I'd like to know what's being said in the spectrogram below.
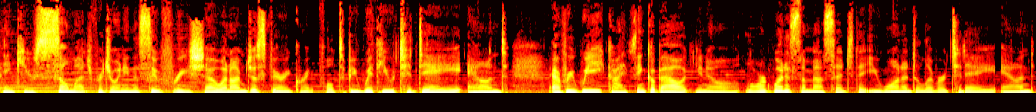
Thank you so much for joining the Sue Fries Show, and I'm just very grateful to be with you today. And every week I think about, you know, Lord, what is the message that you want to deliver today? And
